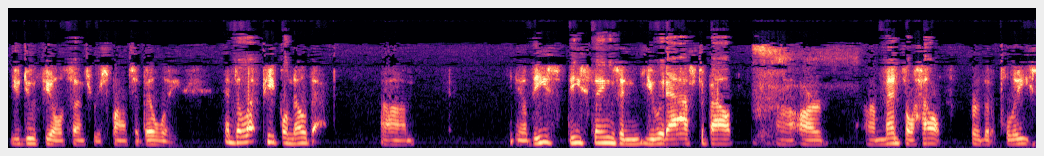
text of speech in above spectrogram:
you do feel a sense of responsibility, and to let people know that. Um, you know these these things, and you had asked about uh, our our mental health for the police.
